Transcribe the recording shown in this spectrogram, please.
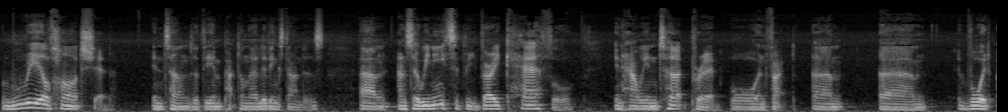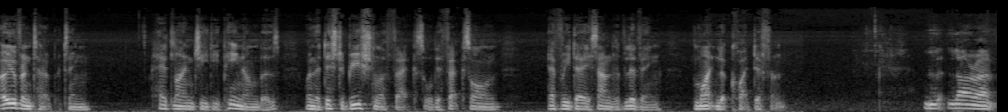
real hardship in terms of the impact on their living standards. Um, and so we need to be very careful in how we interpret, or in fact, um, um, avoid over interpreting headline GDP numbers when the distributional effects or the effects on everyday standard of living might look quite different. L- Lara,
